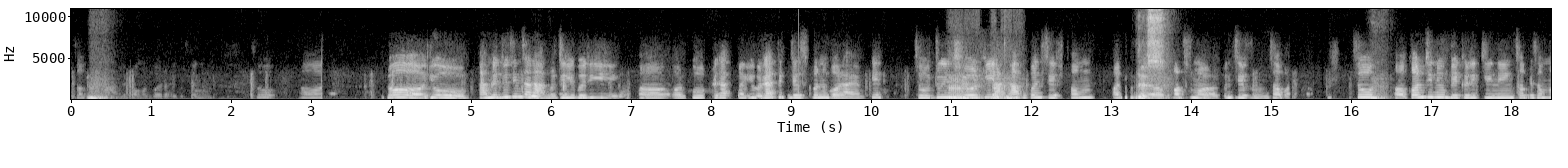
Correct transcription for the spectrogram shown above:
सकेसम्म हामीले प्रमोट गरिरहेको छैनौँ सो र यो हामीले दुई तिनजना हाम्रो डेलिभरीहरूको यो ऱ्यापिड टेस्ट पनि गरायौँ कि। सो टु इन्स्योर कि हामी आफू पनि सेफ छौँ अनि कस्टमरहरू पनि सेफ हुनुहुन्छ भनेर। सो कन्टिन्यू बेकरी क्लिनिङ सकेसम्म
